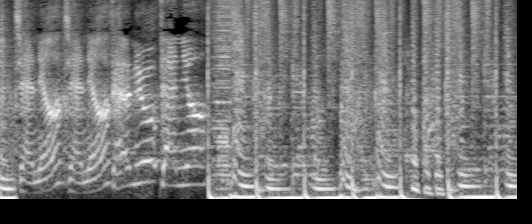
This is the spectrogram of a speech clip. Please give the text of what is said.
Daniel, Daniel, Daniel, Daniel. Back at it again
